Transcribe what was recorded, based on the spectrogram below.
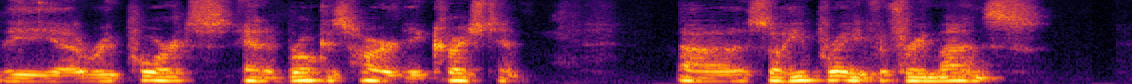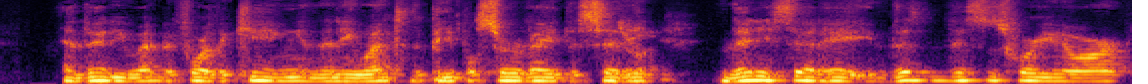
the uh, reports, and it broke his heart. It crushed him. Uh, so he prayed for three months, and then he went before the king, and then he went to the people, surveyed the city. Then he said, "Hey, this this is where you are,"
